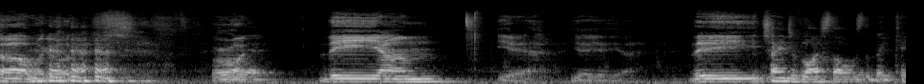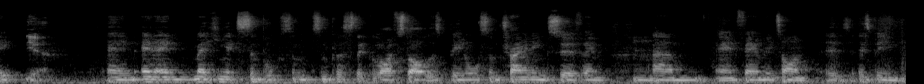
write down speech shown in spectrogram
Oh my god. All right. Yeah. The um, yeah, yeah, yeah, yeah. The The change of lifestyle was the big key. yeah, and, and, and making it simple, some simplistic lifestyle has been awesome. Training, surfing, um, and family time is, has been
